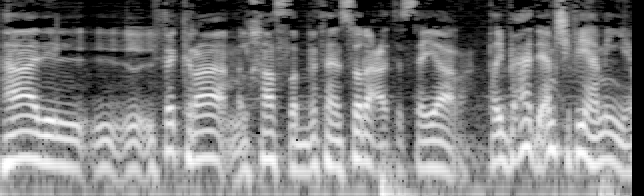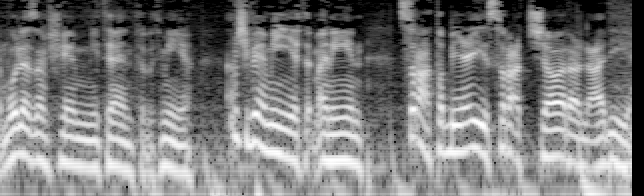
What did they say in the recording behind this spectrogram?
هذه الفكرة الخاصة بمثلا سرعة السيارة. طيب عادي أمشي فيها 100 مو لازم أمشي فيها 200 300 أمشي فيها 180 سرعة طبيعية سرعة الشوارع العادية.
